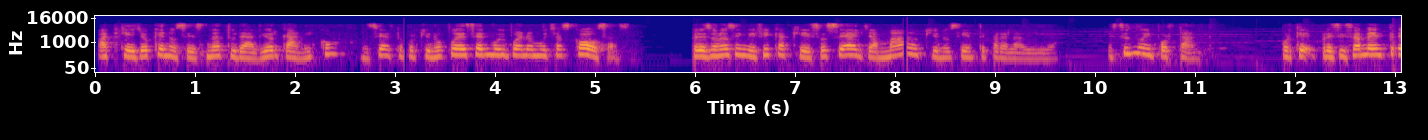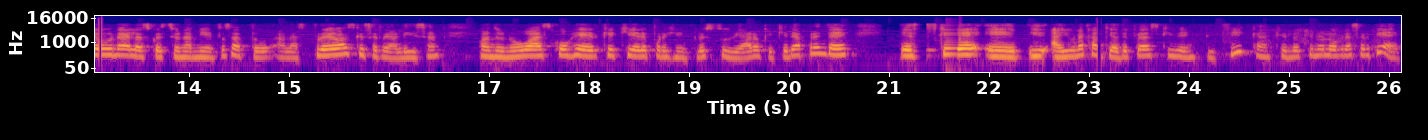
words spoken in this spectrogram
a aquello que nos es natural y orgánico, ¿no es cierto? Porque uno puede ser muy bueno en muchas cosas, pero eso no significa que eso sea el llamado que uno siente para la vida. Esto es muy importante, porque precisamente uno de los cuestionamientos a, las pruebas que se realizan cuando uno va a escoger qué quiere, por ejemplo, estudiar o qué quiere aprender, es que eh, hay una cantidad de pruebas que identifican qué es lo que uno logra hacer bien.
